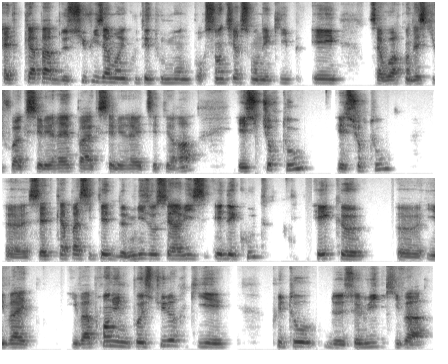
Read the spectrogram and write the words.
être capable de suffisamment écouter tout le monde pour sentir son équipe et savoir quand est-ce qu'il faut accélérer, pas accélérer, etc. Et surtout, et surtout euh, cette capacité de mise au service et d'écoute, et que euh, il, va être, il va prendre une posture qui est plutôt de celui qui va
